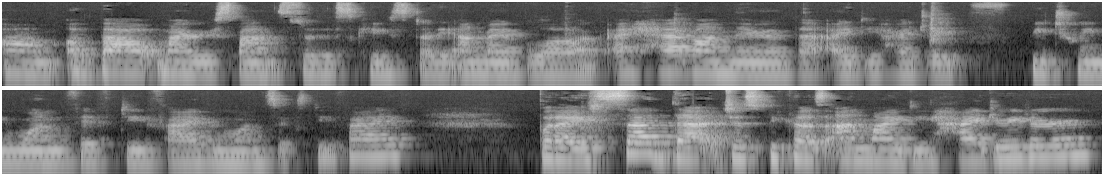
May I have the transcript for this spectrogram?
um, about my response to this case study on my blog. I have on there that I dehydrate between 155 and 165. But I said that just because on my dehydrator,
